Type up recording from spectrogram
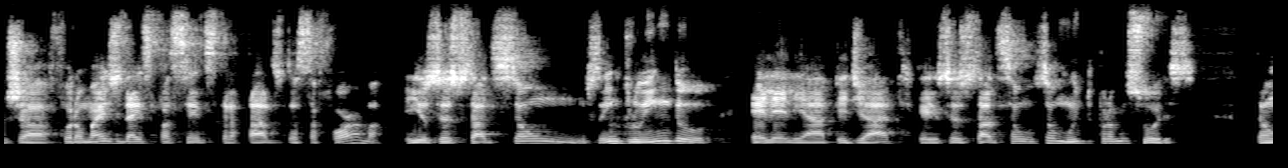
Já foram mais de 10 pacientes tratados dessa forma e os resultados são, incluindo LLA pediátrica, e os resultados são, são muito promissores. Então,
